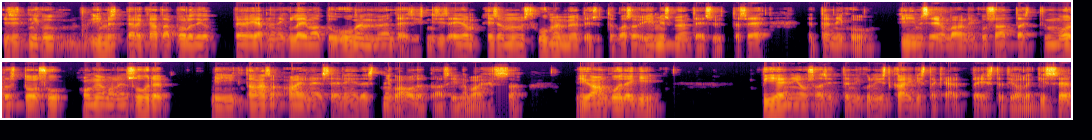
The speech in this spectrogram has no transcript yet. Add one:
ja sitten niin ihmiset pelkää tai poliitikot pelkää, että ne niin leimautuu huumemyönteisiksi, niin siis ei, ole, ei se ole mun mielestä huumemyönteisyyttä, vaan se on ihmismyönteisyyttä se, että niin kuin ihmisiä, joilla on, niin kuin, saattaa sitten muodostua su- ongelmallinen suhde mihin tahansa aineeseen, niin heitä sitten niin kuin autetaan siinä vaiheessa, mikä on kuitenkin pieni osa sitten niin kuin niistä kaikista käyttäjistä, että joillekin se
